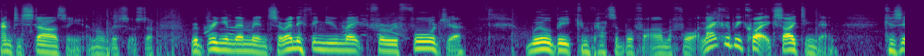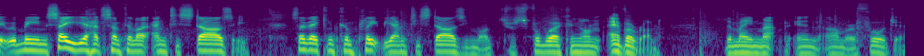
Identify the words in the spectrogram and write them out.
Antistasi and all this sort of stuff. We're bringing them in. So anything you make for Reforger will be compatible for Arma 4. And that could be quite exciting then, because it would mean, say you had something like Antistasi, so they can complete the Antistasi mod just for working on Everon, the main map in Arma Reforger.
